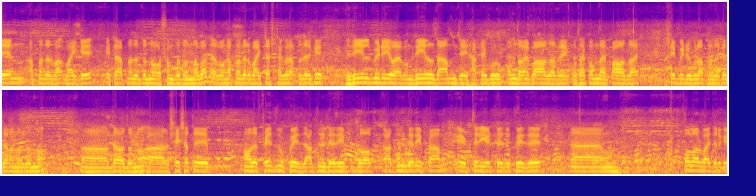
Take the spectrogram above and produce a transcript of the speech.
দেন আপনাদের ভাইকে। এটা আপনাদের জন্য অসংখ্য ধন্যবাদ এবং আপনাদের ভাই চেষ্টা করে আপনাদেরকে রিয়েল ভিডিও এবং রিয়েল দাম, যে হাটে গরু কম দামে পাওয়া যাবে, কোথায় কম দামে পাওয়া যায়, সেই ভিডিওগুলো আপনাদেরকে জানানোর জন্য দেওয়ার জন্য। আর সেই সাথে আমাদের Facebook page Adin dairy blog Adin dairy farm eight three eight Facebook পেজে ফলোয়ার ভাইদেরকে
